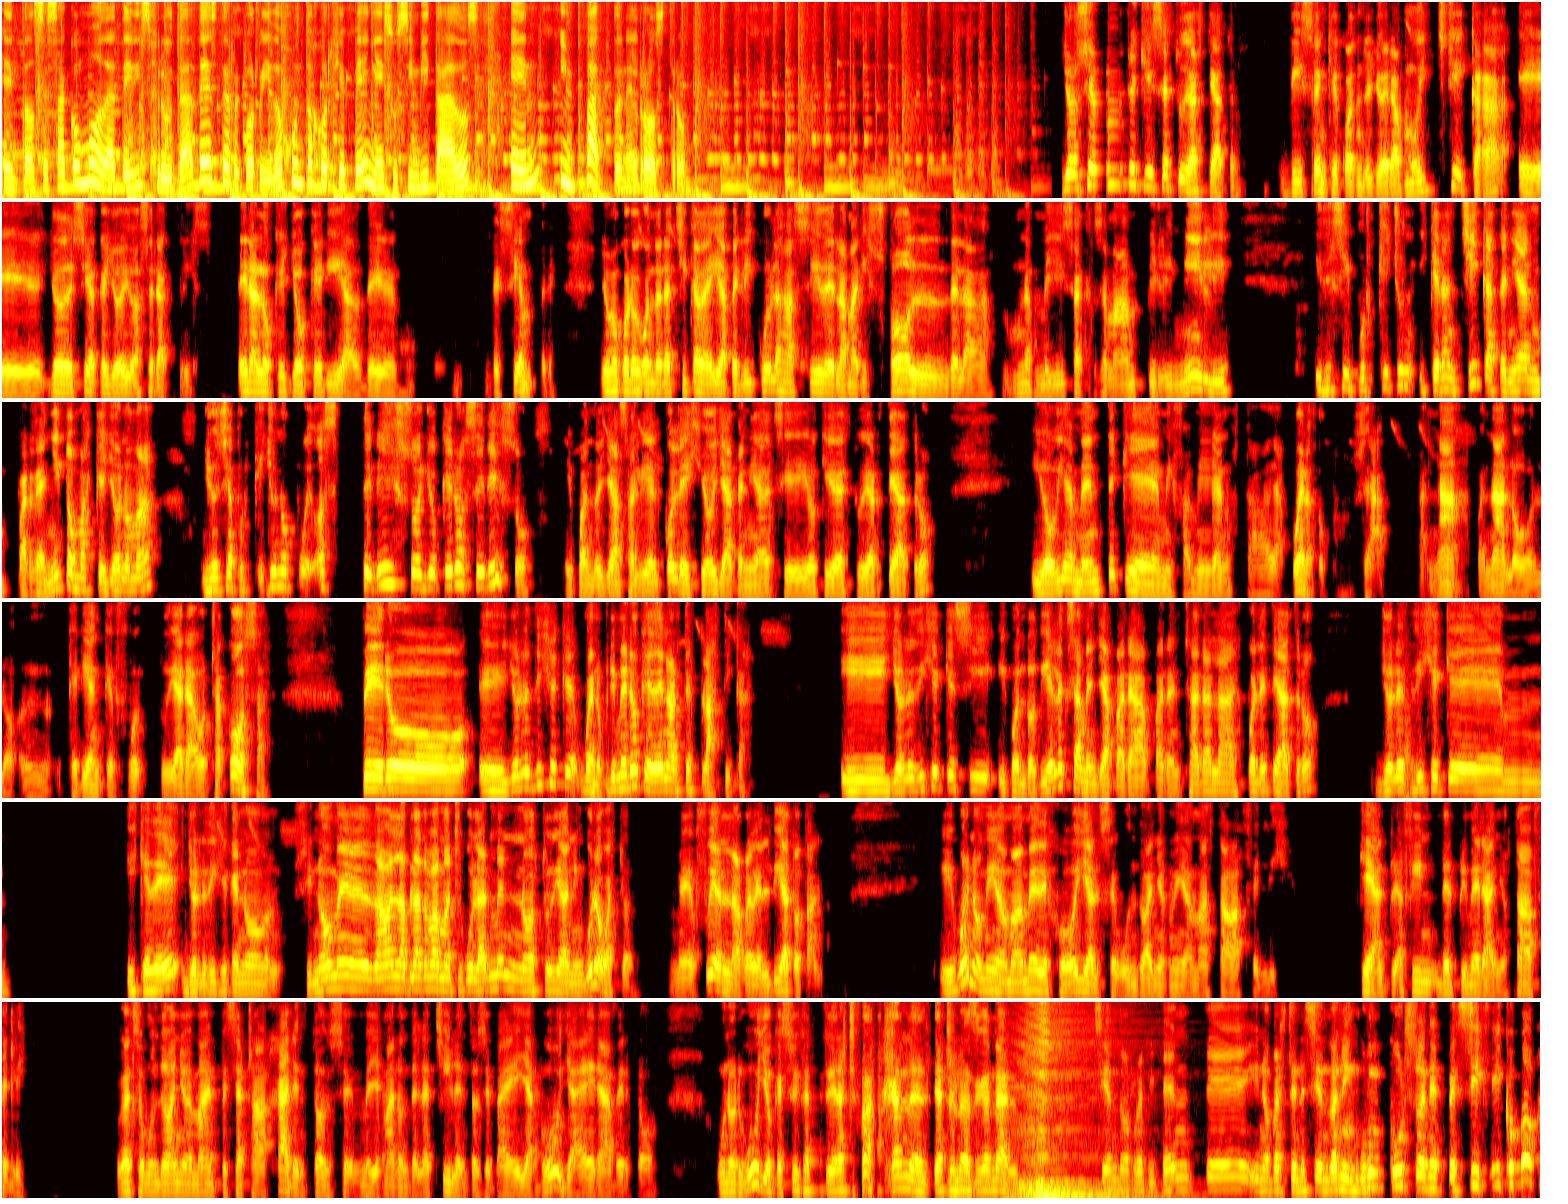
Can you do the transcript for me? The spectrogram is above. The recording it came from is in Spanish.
Entonces acomódate y disfruta de este recorrido junto a Jorge Peña y sus invitados en Impacto en el Rostro. Yo siempre quise estudiar teatro. Dicen que cuando yo era muy chica, eh, yo decía que yo iba a ser actriz. Era lo que yo quería de, de siempre. Yo me acuerdo cuando era chica veía películas así de la Marisol, de las unas mellizas que se llamaban Pilimili, y decía, ¿por qué yo? Y que eran chicas, tenían un par de añitos más que yo nomás. Y yo decía, ¿por qué yo no puedo hacer eso? Yo quiero hacer eso. Y cuando ya salí del colegio, ya tenía decidido que iba a estudiar teatro. Y obviamente que mi familia no estaba de acuerdo. O sea, para nada, para nada. Lo, querían que estudiara otra cosa. Pero eh, yo les dije que, bueno, primero quedé en artes plásticas. Y yo les dije que sí, y cuando di el examen ya para, para entrar a la escuela de teatro, yo les dije que, mm, y quedé, yo les dije que no, si no me daban la plata para matricularme, no estudiaba ninguna cuestión. Me fui en la rebeldía total. Y bueno, mi mamá me dejó y al segundo año mi mamá estaba feliz. Que al, fin del primer año estaba feliz. Porque al segundo año además empecé a trabajar, entonces me llamaron de la Chile, entonces para ella, uh, ya era, pero un orgullo que su hija estuviera trabajando en el Teatro Nacional. Siendo repitente y no perteneciendo a ningún curso en específico,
